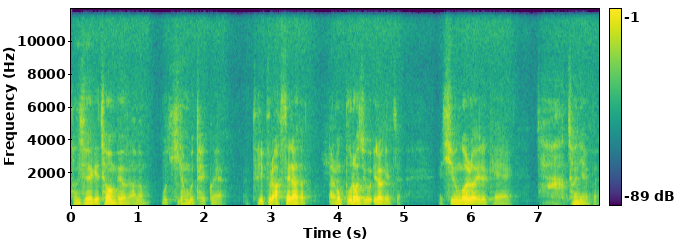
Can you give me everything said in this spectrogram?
선수에게 처음 배우면 아마 뭐 시작 못 할 거야. 트리플 악셀 하다 발목 부러지고 이러겠죠. 쉬운 걸로 이렇게 천천히 해봐요.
